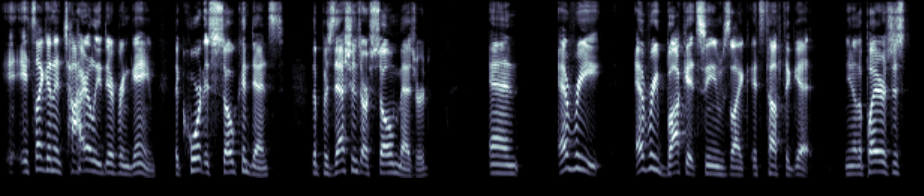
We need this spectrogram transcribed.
it's like an entirely different game. The court is so condensed, the possessions are so measured, and every every bucket seems like it's tough to get. You know, the players just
